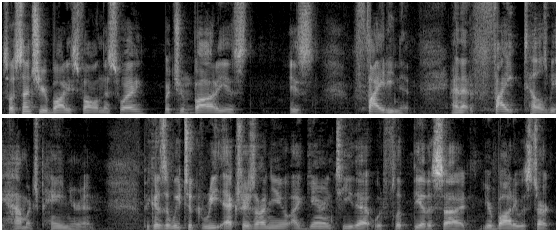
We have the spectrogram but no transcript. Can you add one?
So essentially your body's falling this way, but your body is is fighting it. And that fight tells me how much pain you're in. Because if we took re x-rays on you, I guarantee that would flip the other side. Your body would start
